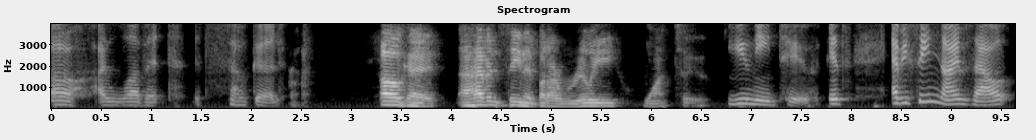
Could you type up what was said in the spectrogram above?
Oh, I love it. It's so good. Okay, I haven't seen it, but I really want to. You need to. It's. Have you seen Knives Out?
